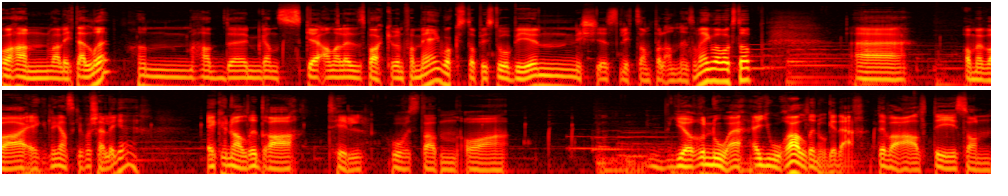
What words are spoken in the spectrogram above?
og han var litt eldre. Han hadde en ganske annerledes bakgrunn for meg. Vokste opp i storbyen, ikke litt sånn på landet som jeg var vokst opp. Eh, og vi var egentlig ganske forskjellige. Jeg kunne aldri dra til hovedstaden og gjøre noe. Jeg gjorde aldri noe der. Det var alltid sånn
